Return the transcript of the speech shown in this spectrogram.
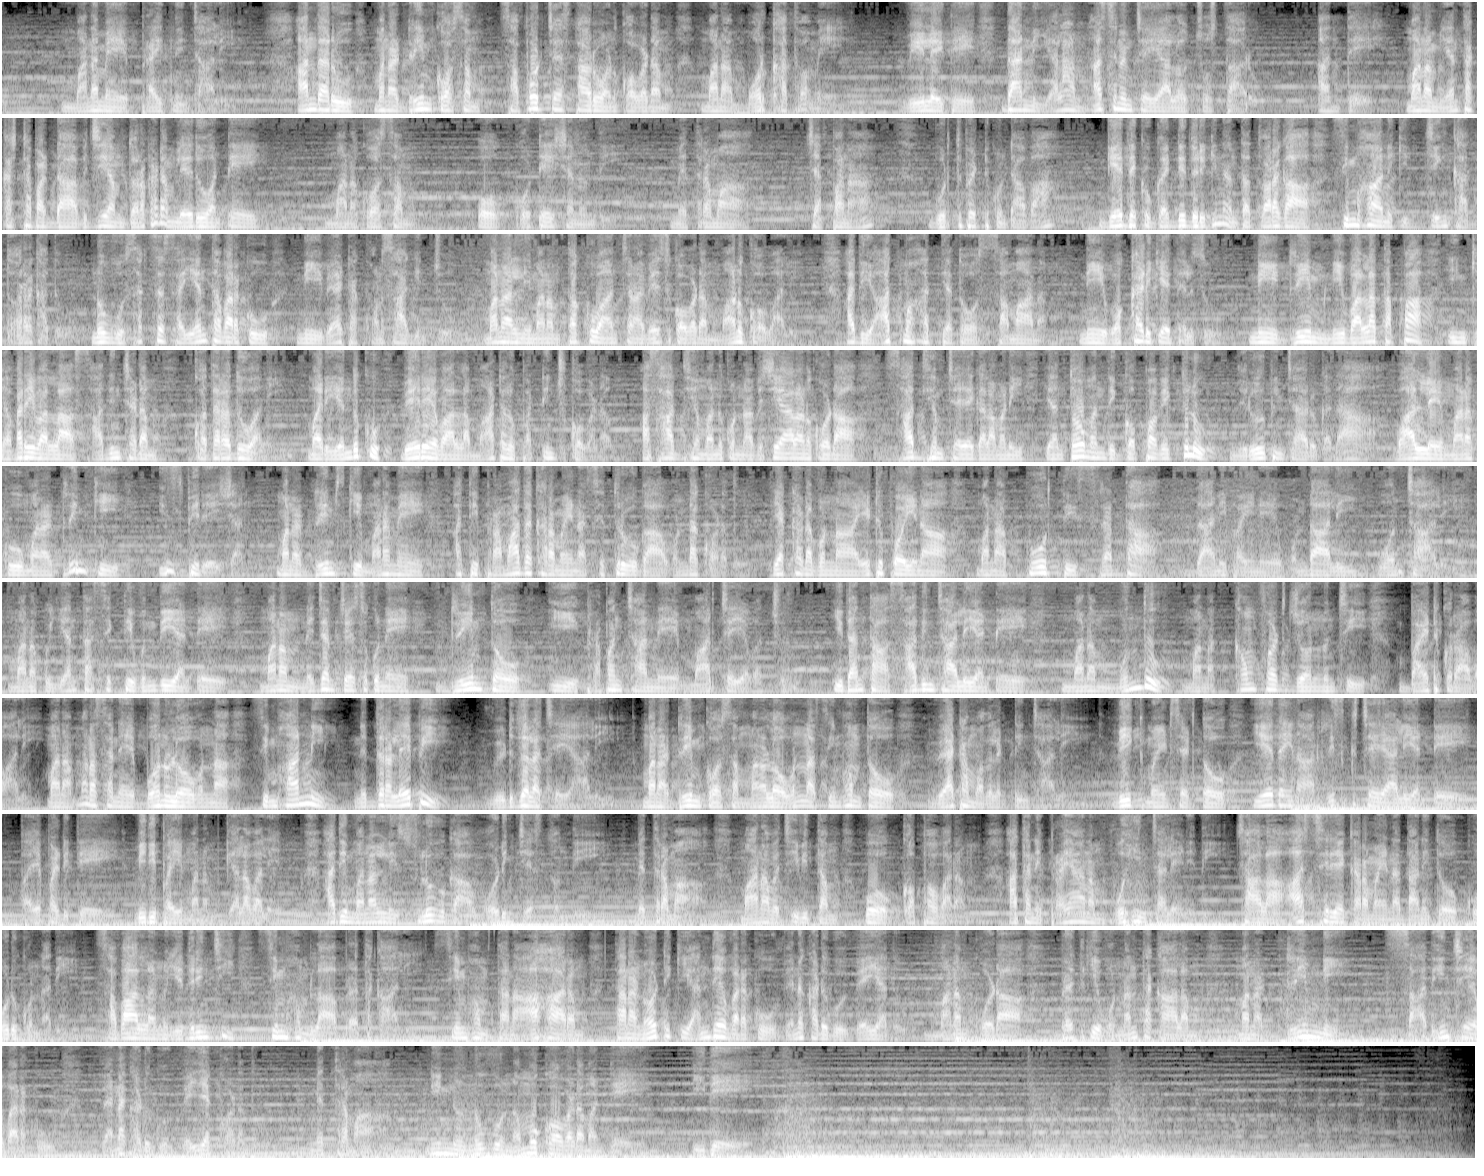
మనమే ప్రయత్నించాలి. అందరూ మన డ్రీమ్ కోసం సపోర్ట్ చేస్తారు అనుకోవడం మన మూర్ఖత్వమే. వీలైతే దాన్ని ఎలా నాశనం చేయాలో చూస్తారు. అంతే. మనం ఎంత కష్టపడ్డా విజయం దొరకడం లేదు అంటే మన కోసం ఓ కొటేషన్ ఉంది. మిత్రమా చెప్పనా? గుర్తుపెట్టుకుంటావా? గేదెకు గడ్డి దొరికినంత త్వరగా సింహానికి జింక దొరకదు. నువ్వు సక్సెస్ అయ్యేంత వరకు నీ వేట కొనసాగించు. మనల్ని మనం తక్కువ అంచనా వేసుకోవడం మానుకోవాలి. అది ఆత్మహత్యతో సమానం. నీ ఒక్కడికే తెలుసు. నీ డ్రీమ్ నీ వల్ల తప్ప ఇంకెవరి వల్ల సాధించడం కుదరదు అని. మరి ఎందుకు వేరే వాళ్ళ మాటలు పట్టించుకోవడం? అసాధ్యం అనుకున్న విషయాలను కూడా సాధ్యం చేయగలమని ఎంతో మంది గొప్ప వ్యక్తులు నిరూపించారు కదా. వాళ్ళే మనకు మన డ్రీమ్కి ఇన్స్పిరేషన్. మన డ్రీమ్స్కి మనమే అతి ప్రమాదకరమైన శత్రువుగా ఉండకూడదు. ఎక్కడ ఉన్నా ఎటుపోయినా మన పూర్తి శ్రద్ధ దానిపైనే ఉండాలి ఉంచాలి. మనకు ఎంత శక్తి ఉంది అంటే మనం నిజం చేసుకునే డ్రీమ్తో ఈ ప్రపంచాన్నే మార్చేయవచ్చు. ఇదంతా సాధించాలి అంటే మనం ముందు మన కంఫర్ట్ జోన్ నుంచి బయటకు రావాలి. మన మనసనే బోనులో ఉన్న సింహాన్ని నిద్రలేపి విడుదల చేయాలి. మన డ్రీమ్ కోసం మనలో ఉన్న సింహంతో వేట మొదలెట్టించాలి. వీక్ మైండ్ సెట్తో ఏదైనా రిస్క్ చేయాలి అంటే భయపడితే విధిపై మనం గెలవలేం. అది మనల్ని సులువుగా ఓడించేస్తుంది. మిత్రమా మానవ జీవితం ఓ గొప్ప వరం. అతని ప్రయాణం ఊహించలేనిది. చాలా ఆశ్చర్యకరమైన దానితో కూడుకున్నది. సవాళ్ళను ఎదిరించి సింహంలా బ్రతకాలి. సింహం తన ఆహారం తన నోటికి అందే వరకు వెనుకడుగు వేయదు. మనం కూడా బ్రతికి ఉన్నంతకాలం మన డ్రీమ్ని సాధించే వరకు వెనకడుగు వేయకూడదు. మిత్రమా నిన్ను నువ్వు నమ్ముకోవడమంటే ఇదే.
